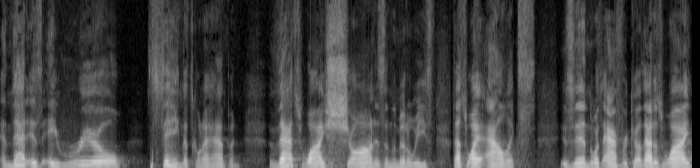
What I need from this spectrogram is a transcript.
And that is a real thing that's going to happen. That's why Sean is in the Middle East. That's why Alex is in North Africa. That is why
